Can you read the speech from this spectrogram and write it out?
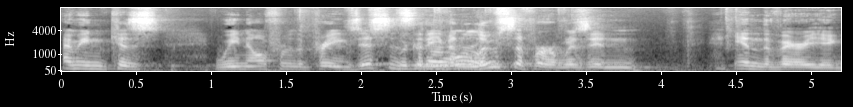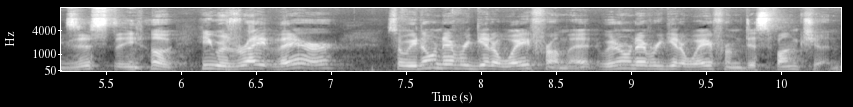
I mean, because we know from the pre-existence Look that even world. Lucifer was in in the very existence. You know, he was right there. So we don't ever get away from it. We don't ever get away from dysfunction.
